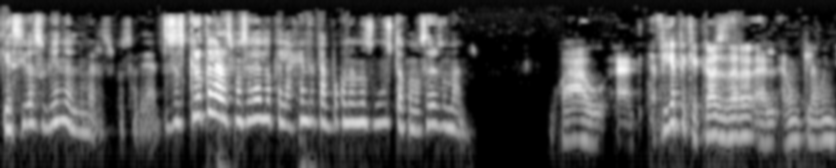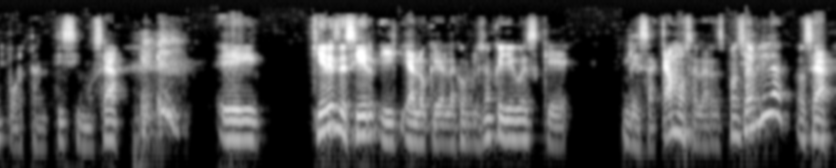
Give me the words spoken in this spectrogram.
que así va subiendo el nivel de responsabilidad. Entonces creo que la responsabilidad es lo que la gente tampoco no nos gusta como seres humanos. Wow. Fíjate que acabas de dar a, a un clavo importantísimo. O sea, eh, quieres decir, y, y a lo que a la conclusión que llego es que le sacamos a la responsabilidad. O sea,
